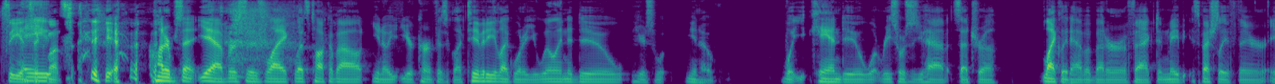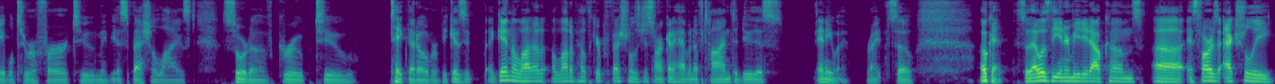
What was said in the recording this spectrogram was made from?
see you in six months. Yeah. 100% yeah versus like let's talk about you know your current physical activity like what are you willing to do? Here's what you know what you can do, what resources you have, etc., likely to have a better effect. And maybe, especially if they're able to refer to maybe a specialized sort of group to take that over, because again, a lot of a lot of healthcare professionals just aren't going to have enough time to do this anyway, right? So, okay, so that was the intermediate outcomes. Uh, as far as actually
